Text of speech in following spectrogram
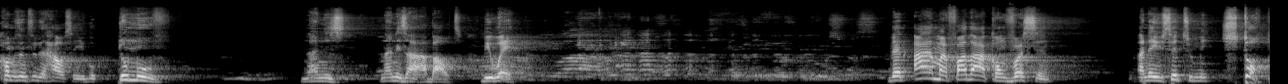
comes into the house and you go, Don't move. Nannies, nannies are about. Beware. then I and my father are conversing. And then you say to me, Stop.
